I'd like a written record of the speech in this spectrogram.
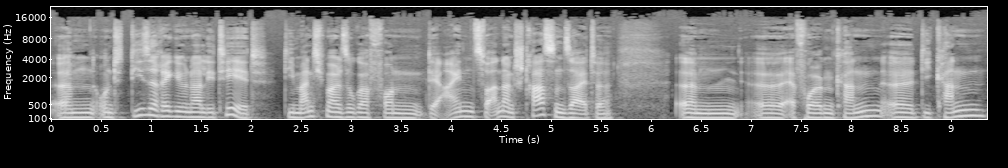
Ähm, und diese Regionalität, die manchmal sogar von der einen zur anderen Straßenseite ähm, äh, erfolgen kann, äh, die kann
